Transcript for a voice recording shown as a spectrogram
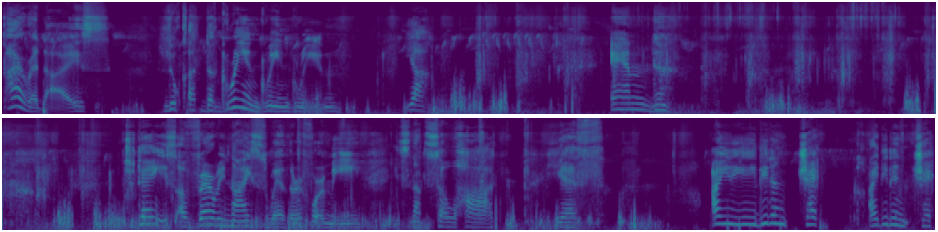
paradise. Look at the green, green, green. Yeah. And today is a very nice weather for me. It's not so hot. Yes. I didn't check I didn't check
